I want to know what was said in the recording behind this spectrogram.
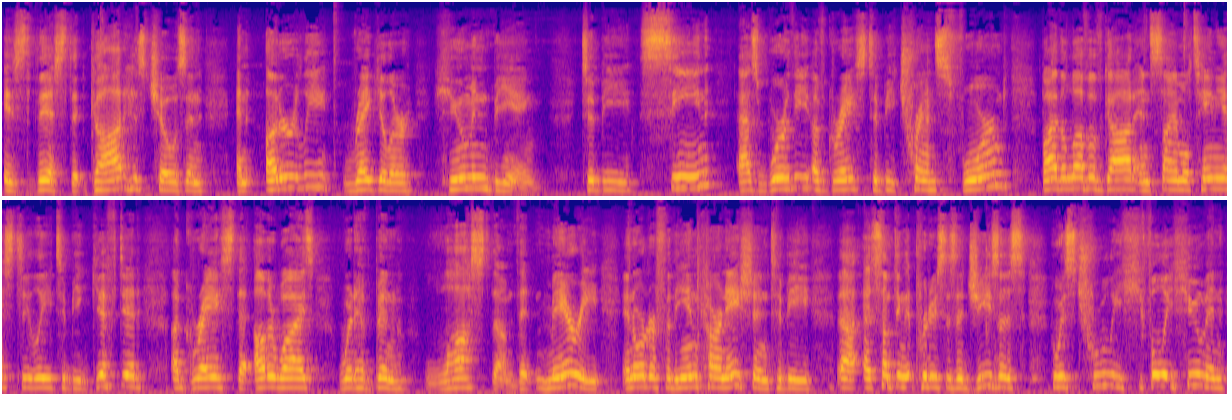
is this that God has chosen an utterly regular human being to be seen as worthy of grace, to be transformed by the love of God, and simultaneously to be gifted a grace that otherwise would have been lost them. That Mary, in order for the incarnation to be uh, something that produces a Jesus who is truly fully human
